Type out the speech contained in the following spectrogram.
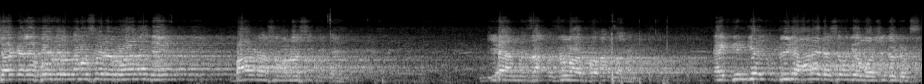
সকালে ফজর পড়ে রওনা দেই, বারোটার সময় নসিতে যাই। গিয়ে জমার পড়ান জানাই একদিন গিয়ে দুইটা আড়াইটার সময় গিয়ে মসজিদে ঢুকছে।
